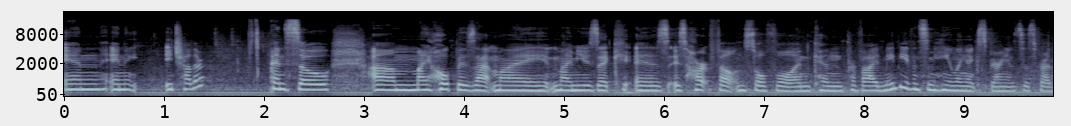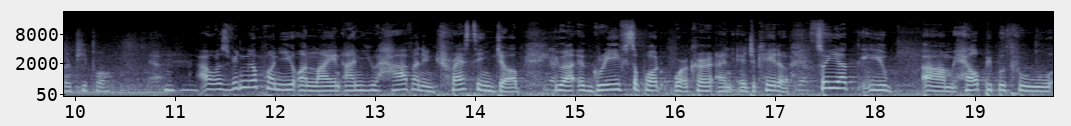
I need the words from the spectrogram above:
in in each other. And so, um, my hope is that my my music is is heartfelt and soulful, and can provide maybe even some healing experiences for other people. Mm -hmm. I was reading up on you online, and you have an interesting job. Yeah. You are a grief support worker and educator. Yes. So you you um, help people through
